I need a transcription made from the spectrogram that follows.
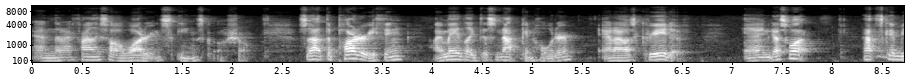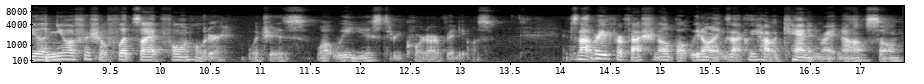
and then I finally saw a watering skiing show. So at the pottery thing, I made like this napkin holder, and I was creative. And guess what? That's gonna be the new official Futzipe phone holder, which is what we use to record our videos. It's not very professional, but we don't exactly have a Canon right now, so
